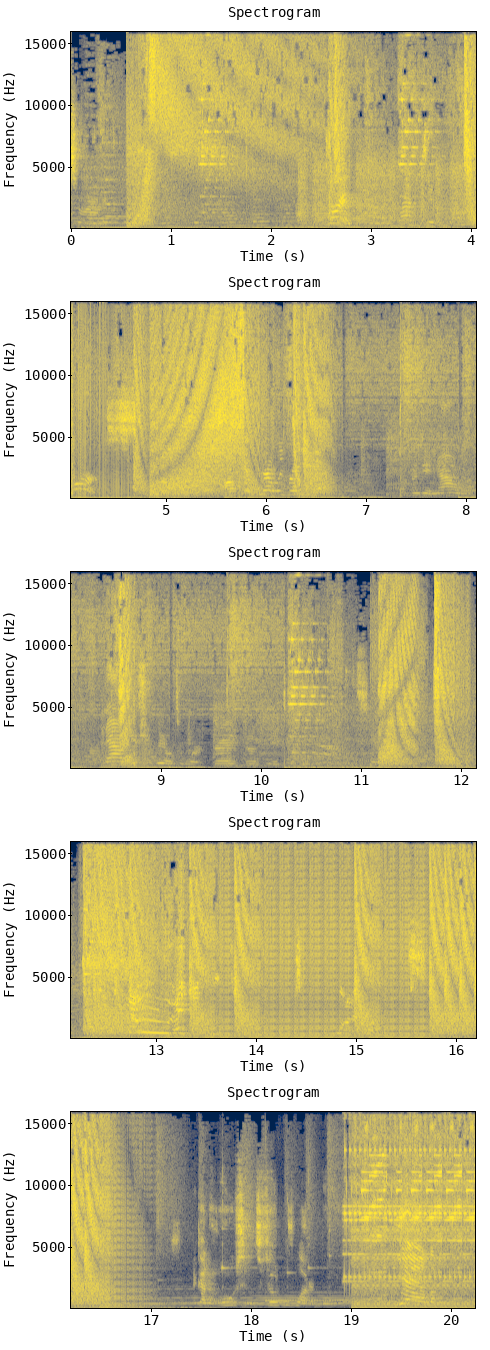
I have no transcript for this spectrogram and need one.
That didn't work. I'll ready. Okay, now now you should be able to work, right? No! I got a hose and it's filled with water. Yeah, look at that.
